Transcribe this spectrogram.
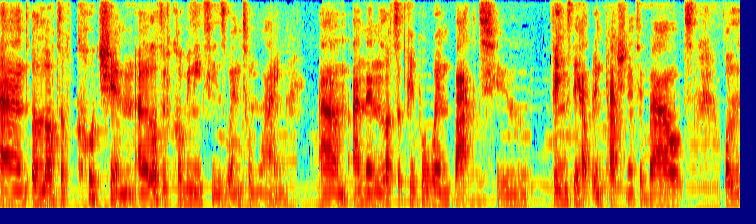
and a lot of coaching and a lot of communities went online um, and then lots of people went back to things they have been passionate about, or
